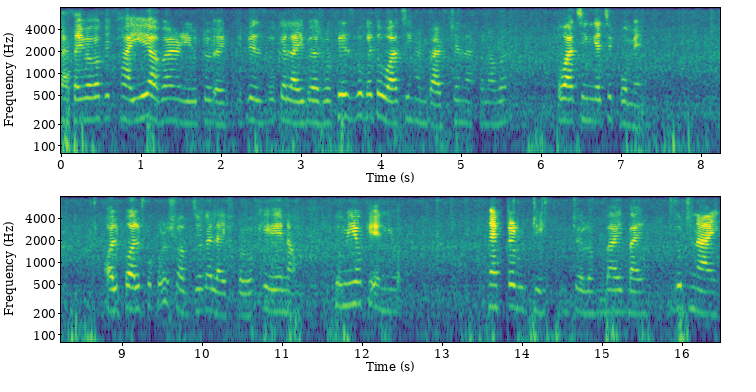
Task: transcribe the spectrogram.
তাতাই বাবাকে খাইয়ে আবার ইউটিউব ফেসবুকে লাইভে আসব। ফেসবুকে তো ওয়াচিং পারছে না, এখন আবার ওয়াচিং গেছে কমে। অল্প অল্প করে সব জায়গায় লাইভ করব। খেয়ে নাও। তুমিও খেয়ে নিও। একটা রুটি। চলো বাই বাই গুড নাইট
